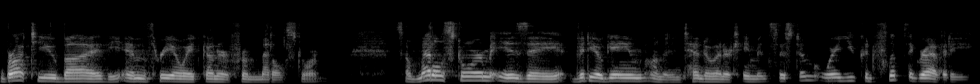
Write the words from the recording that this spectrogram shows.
brought to you by the M308 gunner from Metal Storm. So Metal Storm is a video game on the Nintendo Entertainment System where you could flip the gravity,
